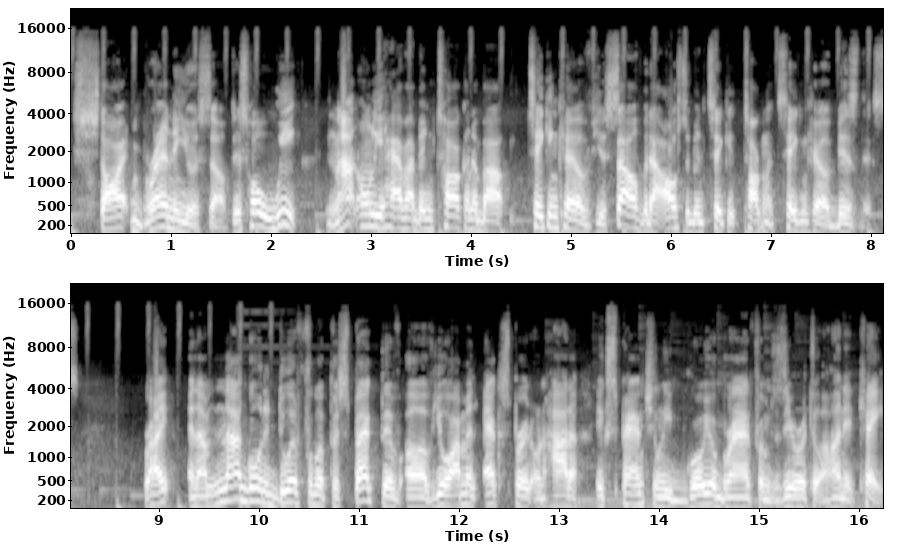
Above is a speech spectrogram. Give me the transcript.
Start branding yourself. This whole week, not only have I been talking about taking care of yourself, but I've also been taking talking taking care of business. Right? And I'm not going to do it from a perspective of, yo, I'm an expert on how to expansionally grow your brand from zero to 100K.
